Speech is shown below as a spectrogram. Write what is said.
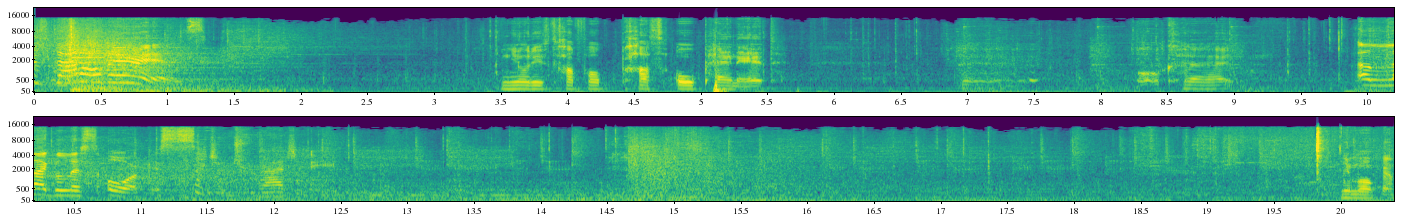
Is that all there is? Op has opened. Okej. A legless orc is such a tragedy. Nie mogę.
